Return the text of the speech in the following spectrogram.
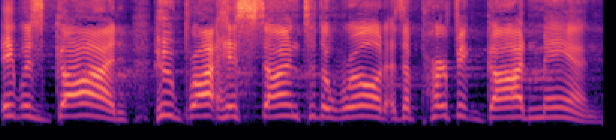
It was God who brought his son to the world as a perfect God man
